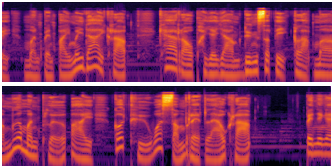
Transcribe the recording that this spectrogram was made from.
ย มันเป็นไปไม่ได้ครับ แค่เราพยายามดึงสติกลับมาเมื่อมันเผลอไป ก็ถือว่าสำเร็จแล้วครับ เป็นยังไง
